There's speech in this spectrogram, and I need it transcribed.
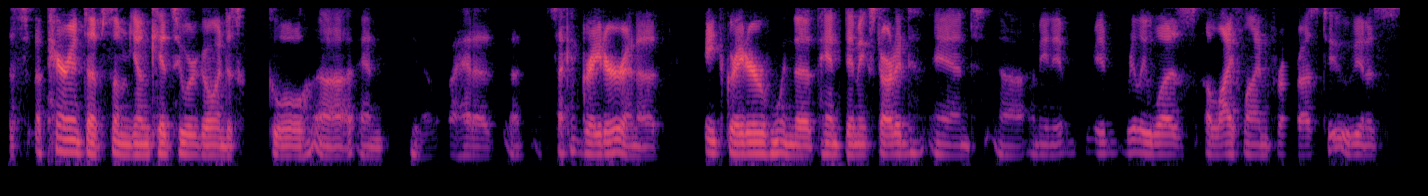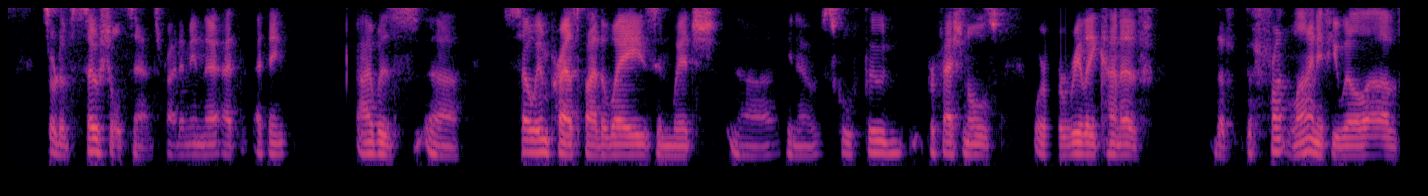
as a parent of some young kids who were going to school, uh, and you know, I had a, a second grader and a eighth grader when the pandemic started, and uh, I mean, it it really was a lifeline for us too, in a sort of social sense, right? I mean, I I think I was uh, so impressed by the ways in which uh, you know school food professionals were really kind of the the front line, if you will, of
